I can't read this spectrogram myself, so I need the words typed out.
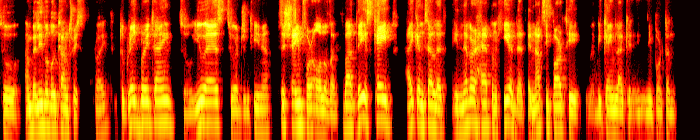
to unbelievable countries, right? To Great Britain, to US, to Argentina. It's a shame for all of them. But they escape. I can tell that it never happened here that a Nazi party became like an important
